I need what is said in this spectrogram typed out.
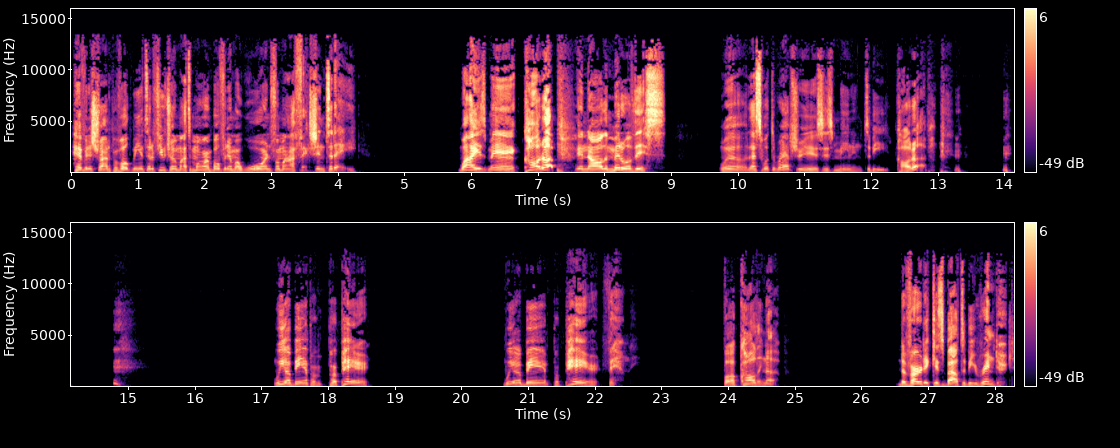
Heaven is trying to provoke me into the future of my tomorrow, and both of them are warring for my affection today. Why is man caught up in all the middle of this? Well, that's what the rapture is. It's meaning to be caught up. We are being pre- prepared. We are being prepared, family, for a calling up. The verdict is about to be rendered.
